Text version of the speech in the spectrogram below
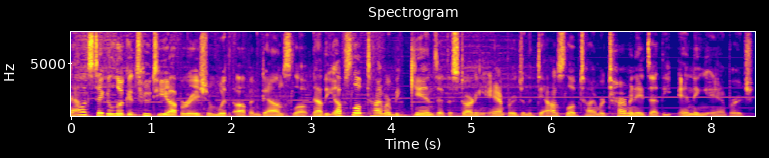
Now let's take a look at 2T operation with up and down slope. Now the upslope timer begins at the starting amperage and the downslope timer terminates at the ending amperage.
